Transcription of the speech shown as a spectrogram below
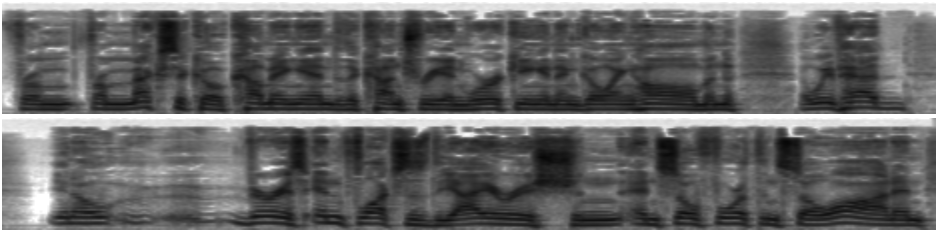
from from Mexico coming into the country and working and then going home, and, and we've had you know various influxes, the Irish and and so forth and so on, and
